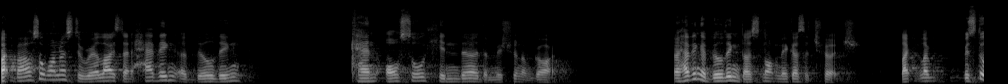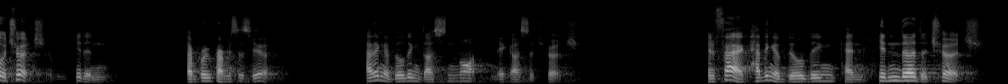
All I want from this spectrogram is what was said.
But, but I also want us to realize that having a building can also hinder the mission of God. Now, having a building does not make us a church. Like, like we're still a church. We meet in temporary premises here. Having a building does not make us a church. In fact, having a building can hinder the church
